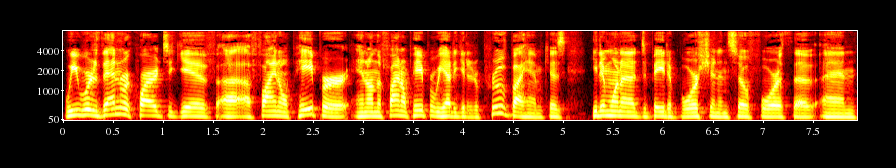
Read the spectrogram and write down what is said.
we were then required to give a final paper. And on the final paper, we had to get it approved by him because he didn't want to debate abortion and so forth. Uh, and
